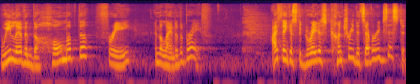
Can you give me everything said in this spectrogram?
We live in the home of the free and the land of the brave. I think it's the greatest country that's ever existed.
